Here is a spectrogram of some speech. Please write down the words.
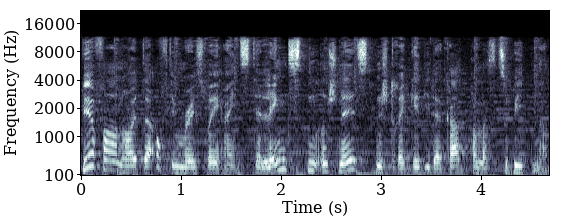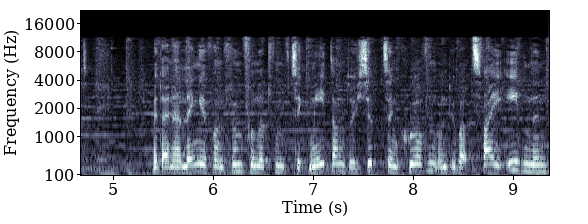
Wir fahren heute auf dem Raceway 1, der längsten und schnellsten Strecke, die der Kartpalast zu bieten hat. Mit einer Länge von 550 Metern durch 17 Kurven und über zwei Ebenen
